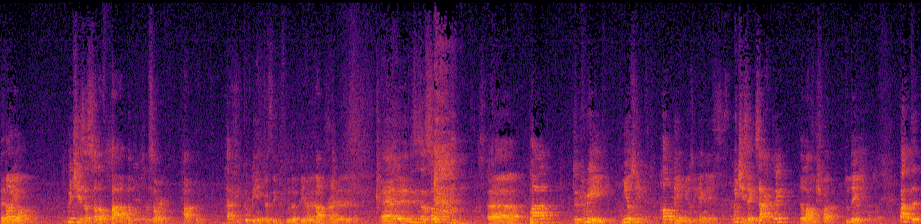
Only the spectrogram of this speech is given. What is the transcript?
Tenori-on, which is a sort of pub, sorry, pub. it could be interesting if it would have been a pub, right? Yeah, yeah. And uh, this is a sort of uh, pad to create music, homemade music again, which is exactly the launchpad today. But uh,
